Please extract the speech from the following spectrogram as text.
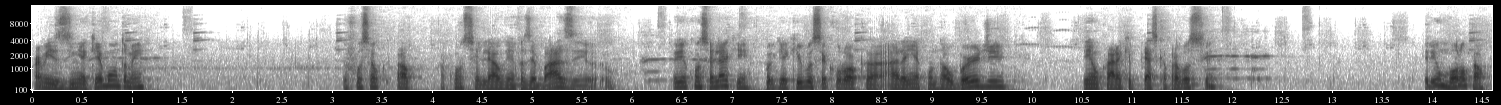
Farmzinho aqui é bom também. Se eu fosse aconselhar alguém a fazer base, eu, eu ia aconselhar aqui. Porque aqui você coloca aranha com tal bird, tem um cara que pesca pra você. Seria um bom local.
